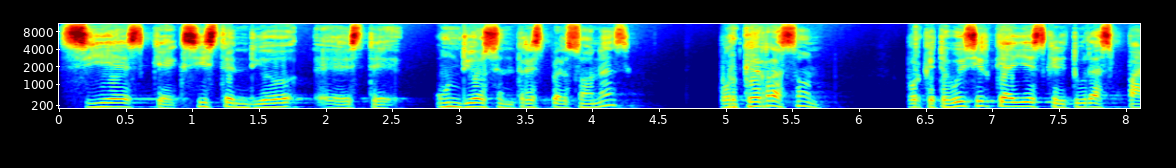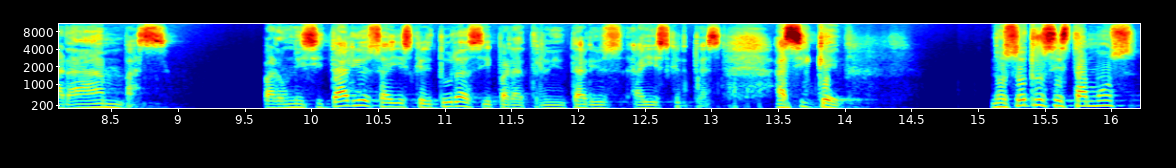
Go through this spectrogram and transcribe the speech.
si es que existe este, un Dios en tres personas. ¿Por qué razón? Porque te voy a decir que hay escrituras para ambas. Para unicitarios hay escrituras y para trinitarios hay escrituras. Así que nosotros estamos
